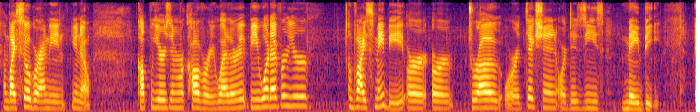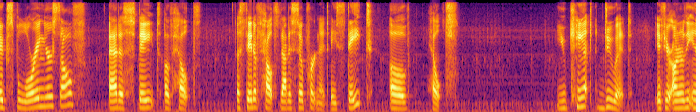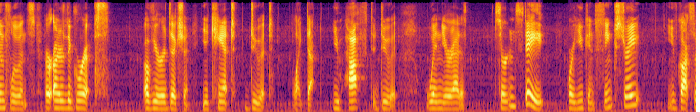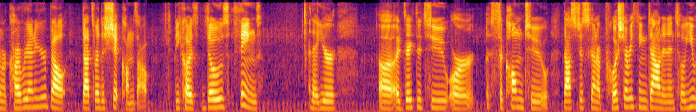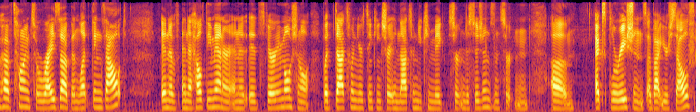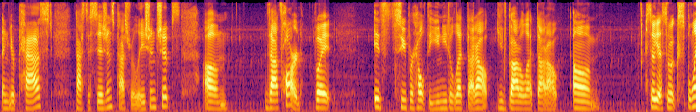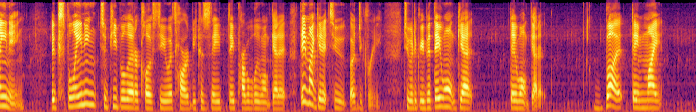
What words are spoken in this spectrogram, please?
And by sober, I mean, you know, couple years in recovery, whether it be whatever your vice may be, or, or drug or addiction or disease may be. Exploring yourself at a state of health. A state of health that is so pertinent. A state of health. You can't do it if you're under the influence or under the grips of your addiction. You can't do it like that. You have to do it when you're at a certain state where you can think straight, you've got some recovery under your belt. That's where the shit comes out. Because those things that you're uh, addicted to or succumb to, that's just going to push everything down. And until you have time to rise up and let things out in a, in a healthy manner, and it, it's very emotional, but that's when you're thinking straight, and that's when you can make certain decisions and certain um, explorations about yourself and your past, past decisions, past relationships. Um, that's hard, but it's super healthy. You need to let that out. You've got to let that out. Um, so yeah, so explaining explaining to people that are close to you it's hard because they they probably won't get it. They might get it to a degree, to a degree, but they won't get they won't get it. But they might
